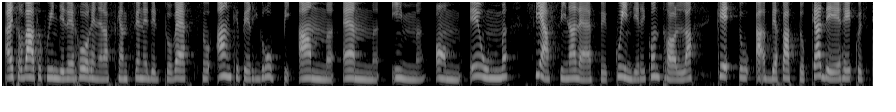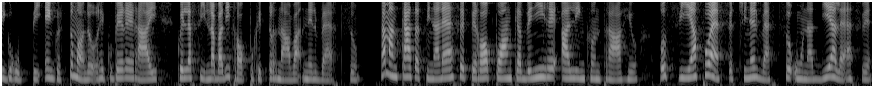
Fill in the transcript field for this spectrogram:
Hai trovato quindi l'errore nella scansione del tuo verso anche per i gruppi am, em, im, om e um si ha sinalefe, quindi ricontrolla che tu abbia fatto cadere questi gruppi e in questo modo recupererai quella sillaba di troppo che tornava nel verso. La mancata sinalefe però può anche avvenire all'incontrario, ossia può esserci nel verso una dialefe.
